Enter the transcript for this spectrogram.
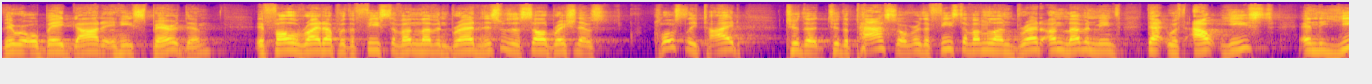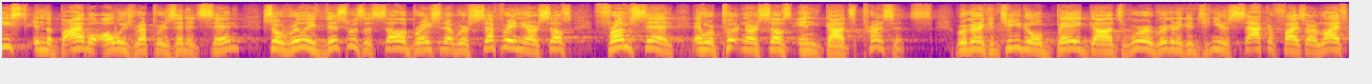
they were obeyed God and He spared them. It followed right up with the Feast of Unleavened Bread. And this was a celebration that was closely tied to the, to the Passover, the Feast of Unleavened Bread. Unleavened means that without yeast. And the yeast in the Bible always represented sin. So, really, this was a celebration that we're separating ourselves from sin and we're putting ourselves in God's presence. We're going to continue to obey God's word. We're going to continue to sacrifice our lives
